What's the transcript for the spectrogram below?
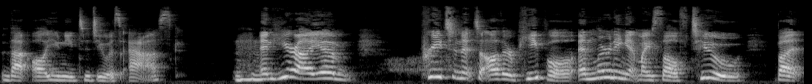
that all you need to do is ask. Mm-hmm. And here I am preaching it to other people and learning it myself too, but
